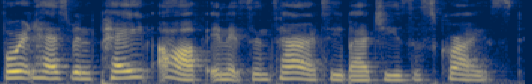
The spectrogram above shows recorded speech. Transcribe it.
for it has been paid off in its entirety by Jesus Christ.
